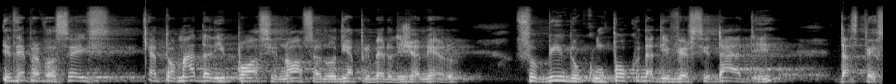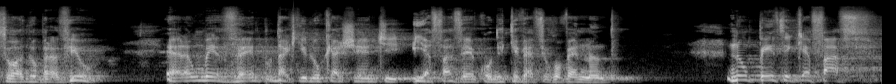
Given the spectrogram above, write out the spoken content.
dizer para vocês que a tomada de posse nossa no dia 1 de janeiro, subindo com um pouco da diversidade das pessoas no Brasil, era um exemplo daquilo que a gente ia fazer quando estivesse governando. Não pense que é fácil.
